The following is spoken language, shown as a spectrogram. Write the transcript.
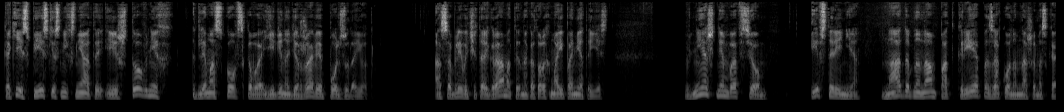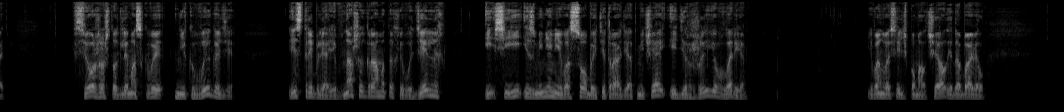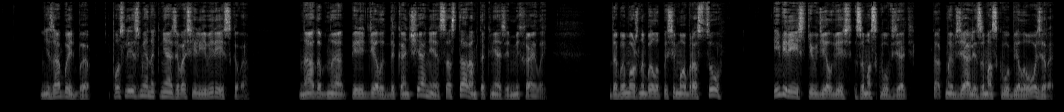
какие списки с них сняты и что в них для московского единодержавия пользу дает. Особливо читай грамоты, на которых мои пометы есть. Внешнем во всем и в старине надобно нам подкрепы законам нашим искать. Все же, что для Москвы не к выгоде, истребляй и в наших грамотах, и в удельных, и сии изменения в особой тетради отмечай и держи ее в ларе. Иван Васильевич помолчал и добавил, «Не забыть бы, после измены князя Василия Верейского надобно переделать до кончания со старым-то князем Михайлой, дабы можно было по всему образцу и Верейский удел весь за Москву взять» как мы взяли за Москву Белое озеро,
